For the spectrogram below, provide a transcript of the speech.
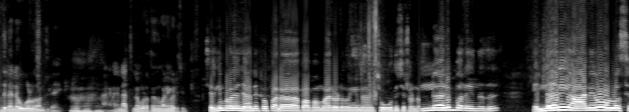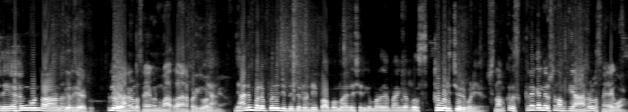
ഇതിനെ പോകുന്നത് മനസ്സിലായി. അങ്ങനെ തന്നെ അച്ഛനെ കൂടെ നിന്ന് മണി പഠിച്ചു ശരിക്കും പറഞ്ഞാൽ ഞാനിപ്പോ പല പാപ്പന്മാരോടും ഇങ്ങനെ ചോദിച്ചിട്ടുണ്ട്. എല്ലാരും പറയുന്നത് എല്ലാരും ആനയോടുള്ള സ്നേഹം കൊണ്ടാണ് തീർച്ചയായിട്ടും. സ്നേഹം കൊണ്ട് മാത്രം ആനപ്പണിക്ക് പറഞ്ഞു ഞാനും പലപ്പോഴും ചിന്തിച്ചിട്ടുണ്ട്. ഈ പാപ്പന്മാര് ശരിക്കും പറഞ്ഞാൽ ഭയങ്കര റിസ്ക് പിടിച്ച ഒരു പണിയാണ് പക്ഷെ നമുക്ക് റിസ്കിനൊക്കെ ഇഷ്ടം നമുക്ക് ഈ ആനയുള്ള സ്നേഹമാണ്.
